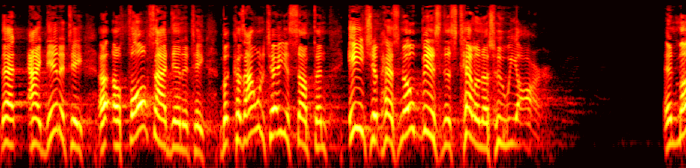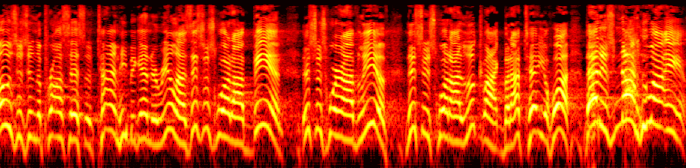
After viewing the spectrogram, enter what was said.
that identity, a, a false identity. Because I want to tell you something Egypt has no business telling us who we are. And Moses, in the process of time, he began to realize this is what I've been. This is where I've lived. This is what I look like. But I tell you what, that is not who I am.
